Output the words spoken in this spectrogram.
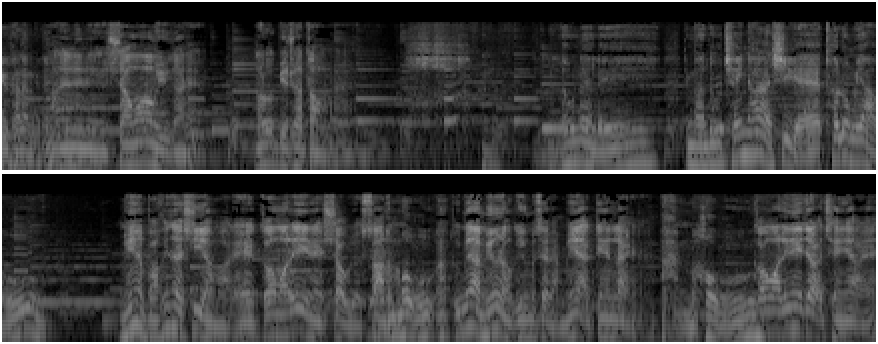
ယူခိုင်းလိုက်မယ်လေငါနေနေနေရှောင်းမအောင်ယူကန်နဲ့ငါတို့အပြစ်ထွက်တောက်မယ်မလုံးနဲ့လေဒီမှာလူချင်းထားတာရှိတယ်ထွက်လို့မရဘူးမင်းကဘာကိစ္စရှိရမှာလဲကောင်မလေးတွေနဲ့ရှောက်ပြီးတော့စတော့မဟုတ်ဘူးအသူများမင်းတို့တော့ဂိမ်းမဆက်တာမင်းကအတင်းလိုက်နေတာအာမဟုတ်ဘူးကောင်မလေးနဲ့ကြတော့အချိန်ရတယ်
